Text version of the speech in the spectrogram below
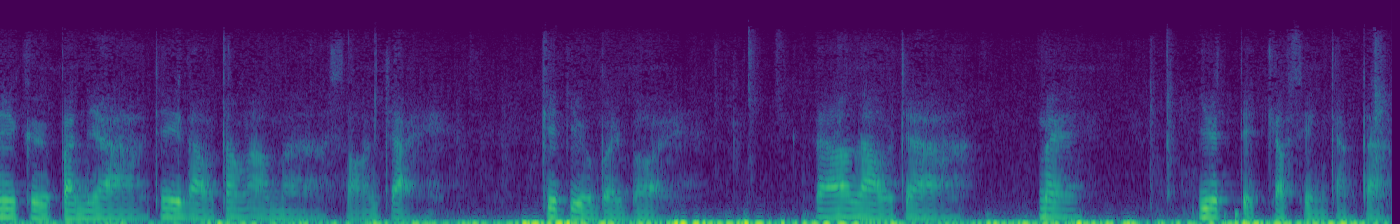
นี่คือปัญญาที่เราต้องเอามาสอนใจ คิดอยู่บ่อยๆ แล้วเราจะไม่ยึดติดกับสิ่งต่าง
